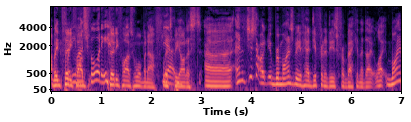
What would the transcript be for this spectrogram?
I mean, Pretty 35 40. 35's warm enough, let's Yeah. be honest. Uh, and it just it reminds me of how different it is from back in the day. Like my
